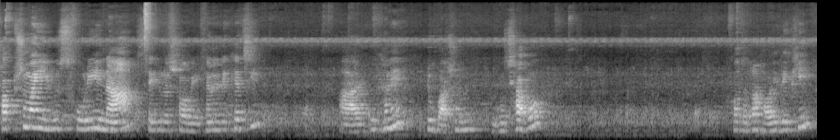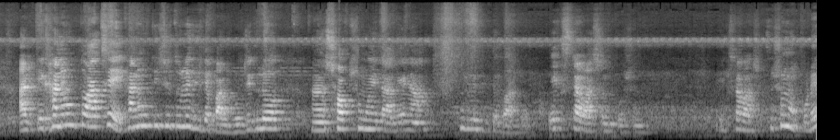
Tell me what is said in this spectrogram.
সব সময় ইউজ করি না, সেগুলো সব এখানে রেখেছি। আর এখানে একটু বাসন গুছাবো। কতটা হয় দেখি। আর এখানেও তো আছে, এখানেও কিছু তুলে দিতে পারব, যেগুলো সব সময় লাগে না, তুলে দিতে পারব। এক্সট্রা বাসন কুসুন এক্সট্রা বাসন কুসুন ওপরে,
